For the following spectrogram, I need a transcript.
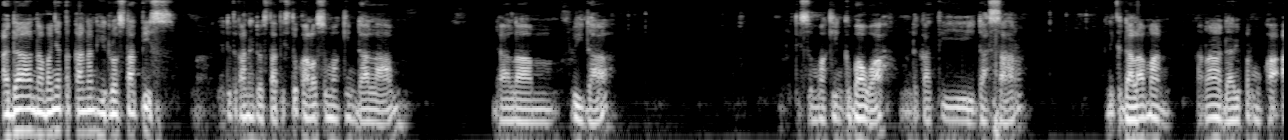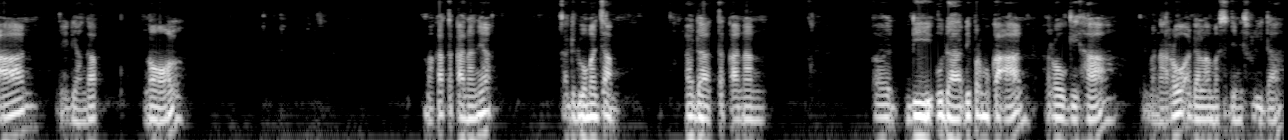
ada namanya tekanan hidrostatis. Nah, jadi tekanan hidrostatis itu kalau semakin dalam, dalam fluida, berarti semakin ke bawah, mendekati dasar, ini kedalaman. Karena dari permukaan, ini dianggap nol, maka tekanannya ada dua macam. Ada tekanan eh, di udah di permukaan, rho GH, di mana rho adalah massa jenis fluida,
